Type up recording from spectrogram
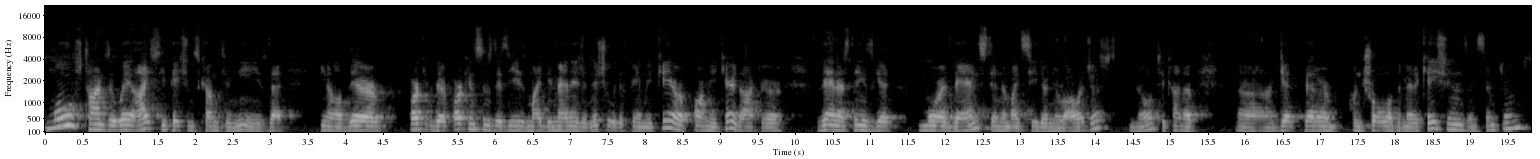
most times the way I see patients come to me is that, you know, their, Park, their Parkinson's disease might be managed initially with a family care or primary care doctor. Then as things get more advanced, then they might see their neurologist, you know, to kind of uh, get better control of the medications and symptoms.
